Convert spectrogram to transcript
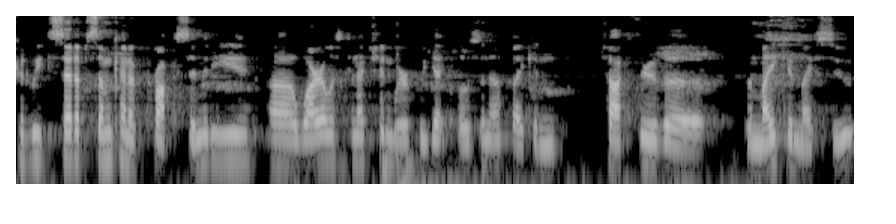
Could we set up some kind of proximity uh, wireless connection where if we get close enough, I can talk through the the mic in my suit,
